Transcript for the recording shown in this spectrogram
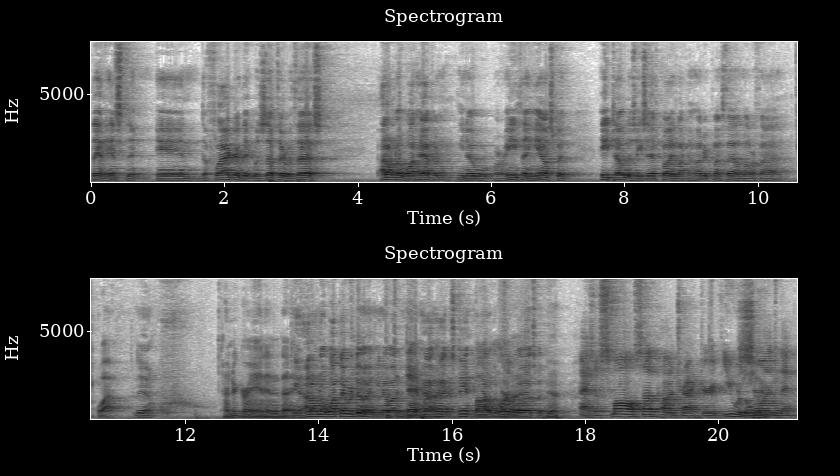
they had an incident, and the flagger that was up there with us, I don't know what happened, you know, or anything else, but he told us, he said, that's probably like a hundred plus thousand dollar fine. Wow, Yeah, hundred grand in a day. yeah, I don't know what they were doing, you know, Puts a I- you know, how, how your extent, you know, the work line. was, but Yeah, As a small subcontractor, if you were the Shoot. one that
